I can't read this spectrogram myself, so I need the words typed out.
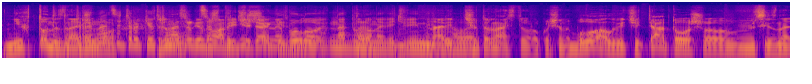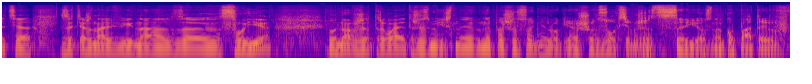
Ніхто не знає, чому. 13 років 13 років тому, тоді ще не було, було- не було Та, навіть війни, Навіть але- 14-го року ще не було, але відчуття того, що всі знають, ця затяжна війна за своє, вона вже триває, ти ж розумієш, не, не першу сотню років, а що зовсім вже серйозно копати в,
